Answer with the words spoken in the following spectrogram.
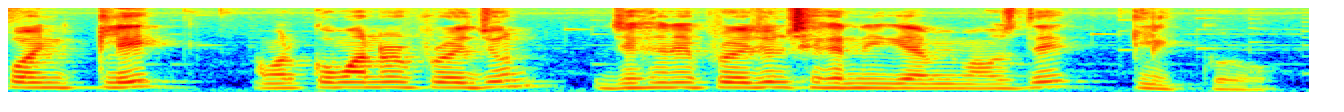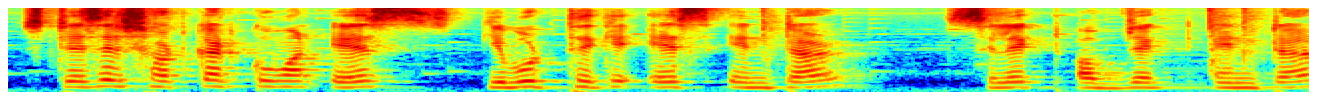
point click আমার কমানোর প্রয়োজন, যেখানে প্রয়োজন সেখানে গিয়ে আমি মাউস দিয়ে ক্লিক করব। স্ট্রেসের শর্টকাট কমান এস কিবোর্ড থেকে S enter select object enter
